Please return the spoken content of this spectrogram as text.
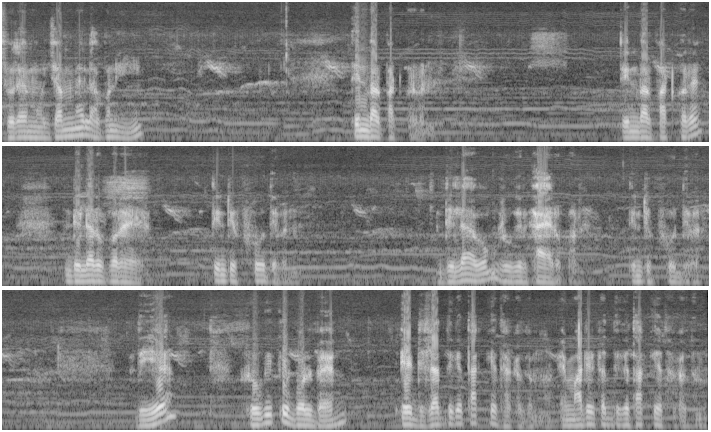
সুরা মুজাম্মেল আপনি তিনবার পাঠ করবেন। তিনবার পাঠ করে ডিলার উপরে তিনটি ফু দেবেন। ডিলা এবং রুগীর গায়ের উপরে তিনটি ফু দেবেন। দিয়ে রুগীকে বলবেন, এই ঢিলার দিকে তাকিয়ে থাকার জন্য, এই মাটিটার দিকে তাকিয়ে থাকার জন্য,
